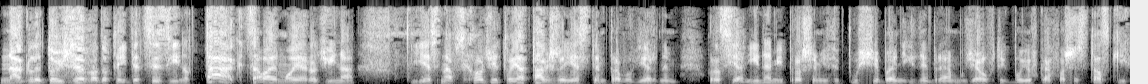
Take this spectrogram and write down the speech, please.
nagle dojrzewa do tej decyzji, no tak, cała moja rodzina jest na wschodzie, to ja także jestem prawowiernym Rosjaninem i proszę mi wypuśćcie, bo ja nigdy nie brałem udziału w tych bojówkach faszystowskich,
